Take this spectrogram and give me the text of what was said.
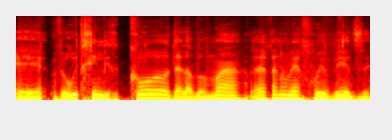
אה, והוא התחיל לרקוד על הבמה, לא הבנו מאיפה הוא הביא את זה.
